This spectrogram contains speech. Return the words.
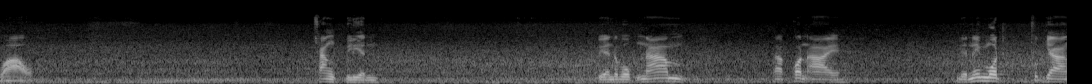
Wow ช่างเปลี่ยน เปลี่ยนระบบน้ำจากก้อนอาย เปลี่ยนให้หมดทุกอย่าง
